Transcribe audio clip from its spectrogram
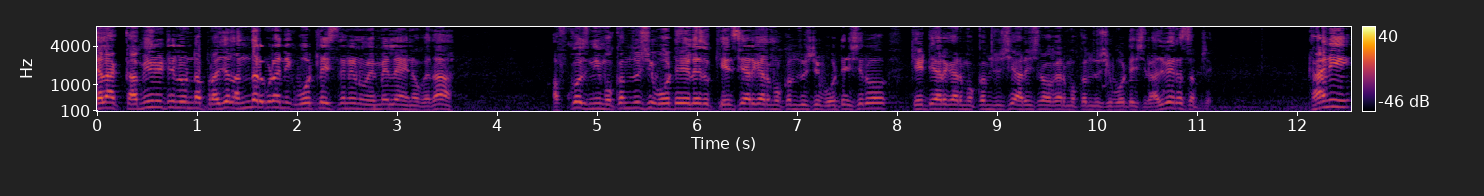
ఇలా కమ్యూనిటీలో ఉన్న ప్రజలందరూ కూడా నీకు ఓట్లేస్తేనే నువ్వు ఎమ్మెల్యే అయినావు కదా? కోర్స్ నీ ముఖం చూసి ఓటేయలేదు కేసీఆర్ గారి ముఖం చూసి ఓటేసిరు కేటీఆర్ గారి ముఖం చూసి హరీష్ రావు గారి ముఖం చూసి ఓటేసిరు అది వేరే సబ్జెక్ట్ కానీ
